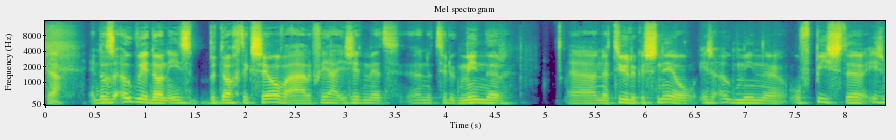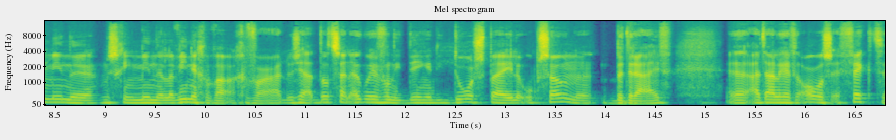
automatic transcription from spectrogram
Ja. En dat is ook weer dan iets, bedacht ik zelf eigenlijk, van ja, je zit met natuurlijk minder eh, natuurlijke sneeuw, is ook minder, of piste, is minder, misschien minder lawinegevaar. gevaar. Dus ja, dat zijn ook weer van die dingen die doorspelen op zo'n eh, bedrijf. Eh, uiteindelijk heeft alles effect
